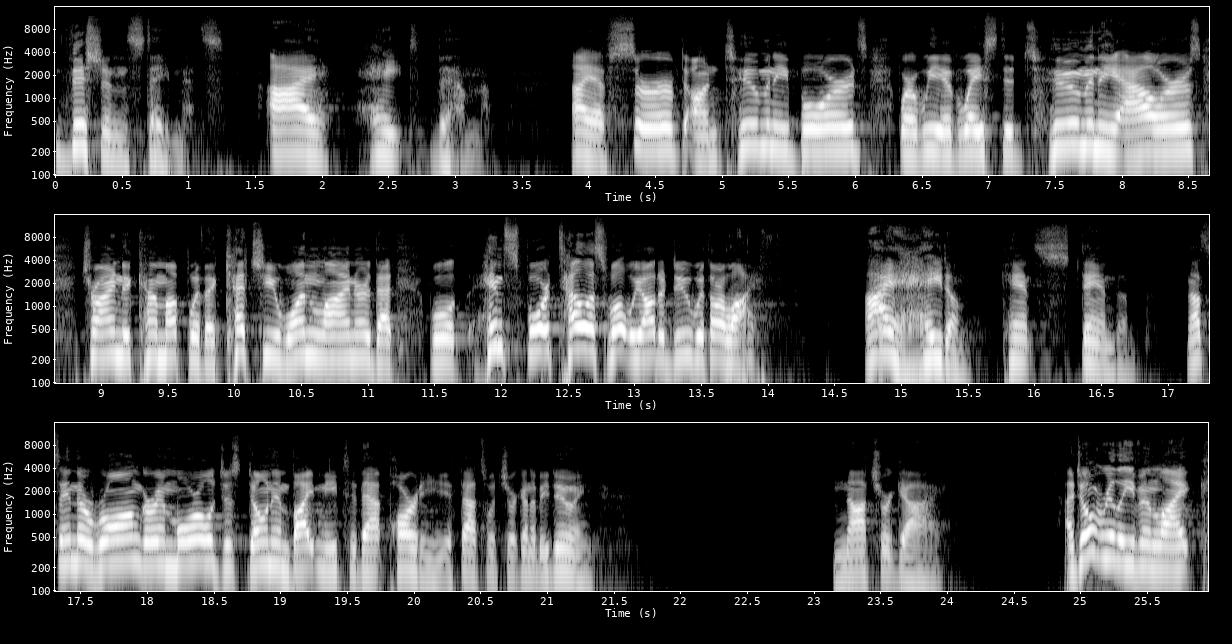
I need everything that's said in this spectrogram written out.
vision statements. I hate them. I have served on too many boards where we have wasted too many hours trying to come up with a catchy one liner that will henceforth tell us what we ought to do with our life. I hate them, can't stand them. Not saying they're wrong or immoral, just don't invite me to that party if that's what you're going to be doing. Not your guy. I don't really even like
